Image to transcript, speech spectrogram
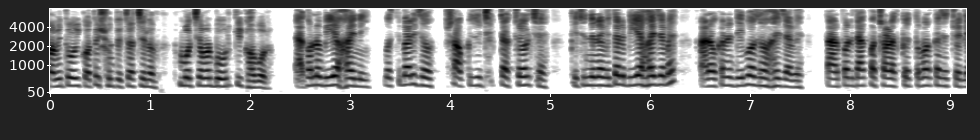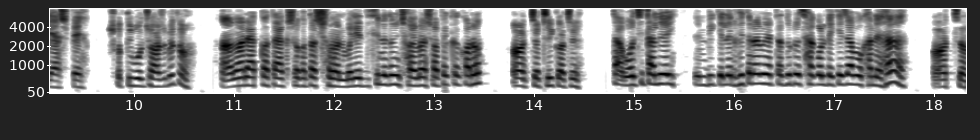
আমি তো ওই কথাই শুনতে চাচ্ছিলাম। বলছি আমার বউর কি খবর? এখনও বিয়ে হয়নি। বুঝতে পারিস সবকিছু ঠিকঠাক চলছে। কিছুদিনের ভিতরে বিয়ে হয়ে যাবে আর ওখানে ডিভোর্স হয়ে যাবে। তারপরে দেখবা চড়াত করে তোমার কাছে চলে আসবে। সত্যি বলছো আসবে তো? আমার এক কথা একশো কথা সমান। বলে দিছি না তুমি ছয় মাস অপেক্ষা করো। আচ্ছা ঠিক আছে। তা বলছি তাহলে এই বিকেলের ভিতরে আমি একটা দুটো ছাগল ডেকে যাব ওখানে হ্যাঁ? আচ্ছা।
